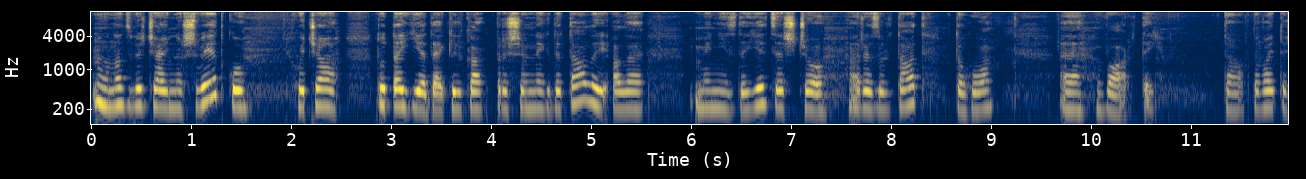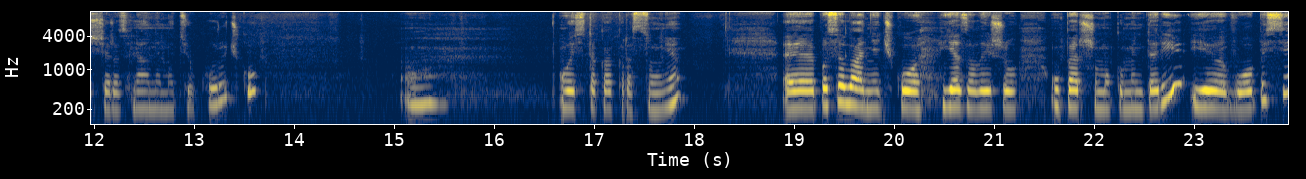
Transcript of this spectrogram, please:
ну, надзвичайно швидко, хоча тут є декілька пришивних деталей, але мені здається, що результат того е, вартий. Так, давайте ще розглянемо цю курочку. Ось така красуня. Е, Посиланнячко я залишу у першому коментарі і в описі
